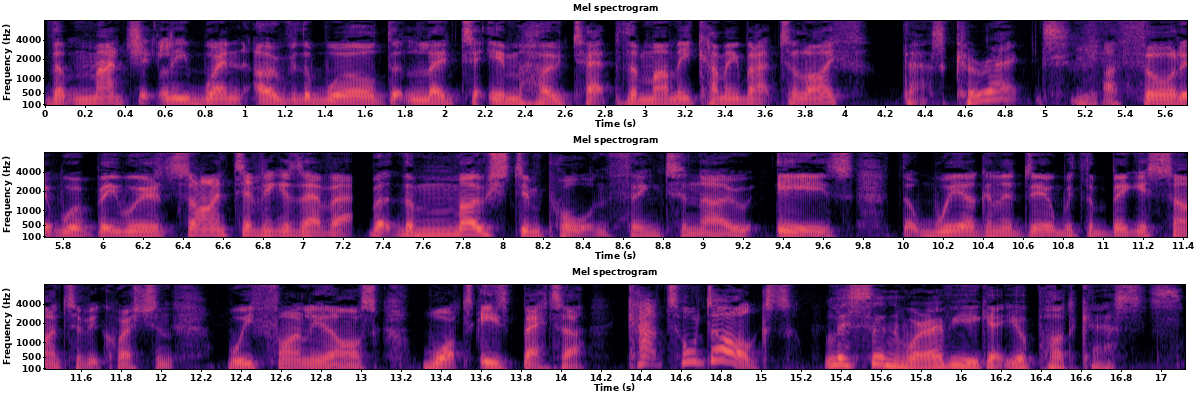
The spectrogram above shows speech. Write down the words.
that magically went over the world that led to Imhotep the mummy coming back to life. That's correct. I thought it would be. We're as scientific as ever. But the most important thing to know is that we are going to deal with the biggest scientific question. We finally ask, what is better, cats or dogs? Listen wherever you get your podcasts.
